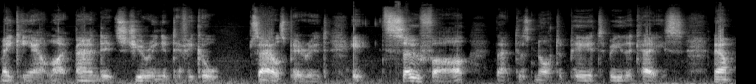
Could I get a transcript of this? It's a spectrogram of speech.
making out like bandits during a difficult sales period. It, so far, that does not appear to be the case. Now,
